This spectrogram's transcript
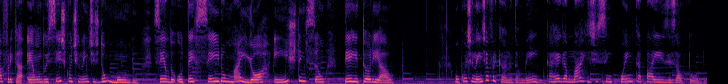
África é um dos seis continentes do mundo, sendo o terceiro maior em extensão territorial. O continente africano também carrega mais de 50 países ao todo.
